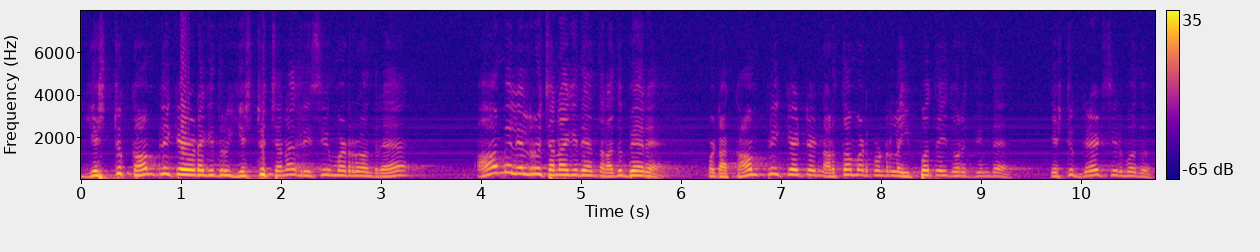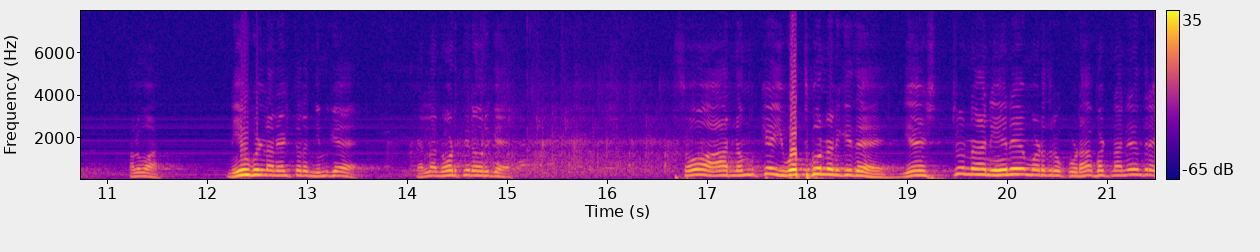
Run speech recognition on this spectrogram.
ಎಷ್ಟು ಕಾಂಪ್ಲಿಕೇಟೆಡ್ ಆಗಿದ್ರು, ಎಷ್ಟು ಚೆನ್ನಾಗಿ ರಿಸೀವ್ ಮಾಡ್ರು ಅಂದರೆ, ಆಮೇಲೆ ಎಲ್ಲರೂ ಚೆನ್ನಾಗಿದೆ ಅಂತಾರೆ. ಅದು ಬೇರೆ. ಬಟ್ ಆ ಕಾಂಪ್ಲಿಕೇಟೆಡ್ ಅರ್ಥ ಮಾಡ್ಕೊಂಡ್ರಲ್ಲ ಇಪ್ಪತ್ತೈದು ವರ್ಷದ ಹಿಂದೆ, ಎಷ್ಟು ಗ್ರೇಟ್ಸ್ ಇರ್ಬೋದು. ಅಲ್ವಾ? ನೀವುಗಳು ನಾನು ಹೇಳ್ತಿರೋದು ನಿಮಗೆ, ಎಲ್ಲ ನೋಡ್ತಿರೋರಿಗೆ. ಸೊ ಆ ನಂಬಿಕೆ ಇವತ್ತಿಗೂ ನನಗಿದೆ. ಎಷ್ಟು ನಾನು ಏನೇ ಮಾಡಿದ್ರು ಕೂಡ ಬಟ್ ನಾನೇನಂದರೆ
